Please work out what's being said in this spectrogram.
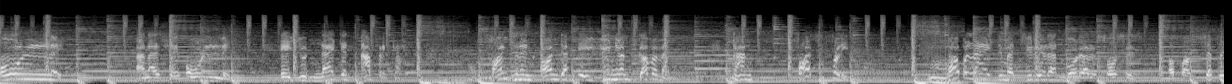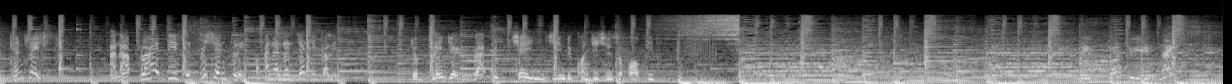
Only, and I say only, a united Africa functioning under a union government can forcefully mobilize the material and moral resources of our separate countries and apply these efficiently and energetically to bring a rapid change in the conditions of our people. We've got to unite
